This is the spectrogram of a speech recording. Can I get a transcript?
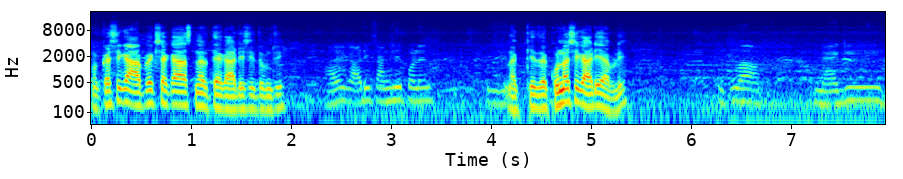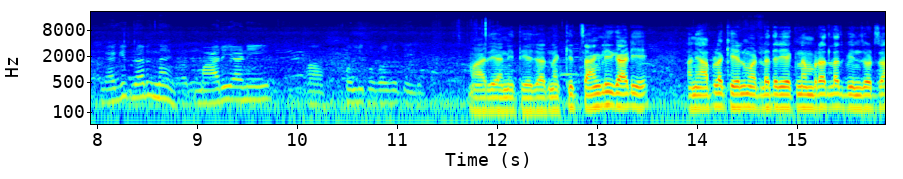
मग कशी काय अपेक्षा काय असणार त्या गाडीशी तुमची? आहे गाडी चांगली पळेल नक्कीच कुणाशी गाडी आहे आपली? तिथला मॅगी मॅगीच नाही रे, नाही. मारी आणि हा कोली कोबाचं तेज मारी आणि तेजात. नक्कीच चांगली गाडी आहे. आणि आपला खेळ म्हटलं तरी एक नंबरातलाच बिंजोडचा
